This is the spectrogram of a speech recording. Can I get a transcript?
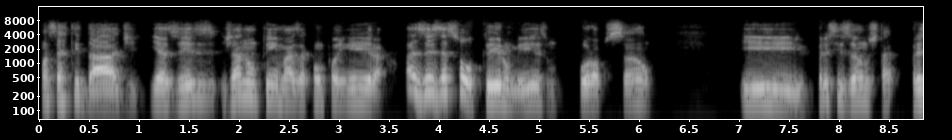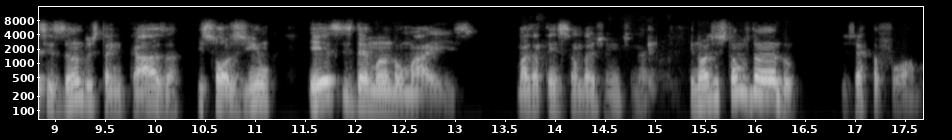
com uma certa idade e às vezes já não tem mais a companheira, às vezes é solteiro mesmo, por opção, e precisando estar, precisando estar em casa e sozinho, esses demandam mais, mais atenção da gente, né? E nós estamos dando, de certa forma.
